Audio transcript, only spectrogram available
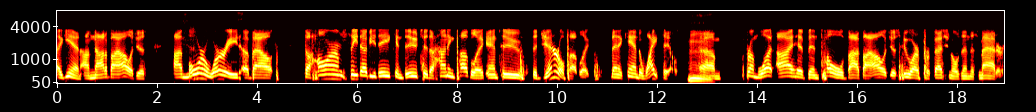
again, I'm not a biologist. I'm more worried about the harm CWD can do to the hunting public and to the general public than it can to whitetails. Mm. Um, from what I have been told by biologists who are professionals in this matter.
